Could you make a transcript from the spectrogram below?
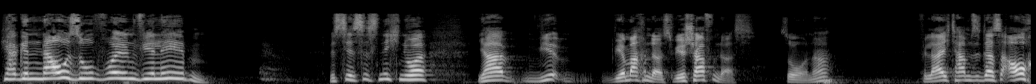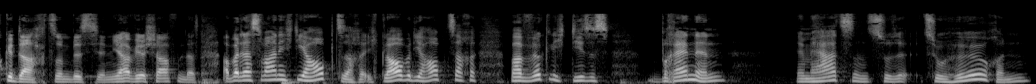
Ja, genau so wollen wir leben. Wisst ihr, es ist nicht nur, ja, wir, wir machen das, wir schaffen das. So, ne? Vielleicht haben sie das auch gedacht, so ein bisschen. Ja, wir schaffen das. Aber das war nicht die Hauptsache. Ich glaube, die Hauptsache war wirklich dieses Brennen im Herzen zu, zu hören,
